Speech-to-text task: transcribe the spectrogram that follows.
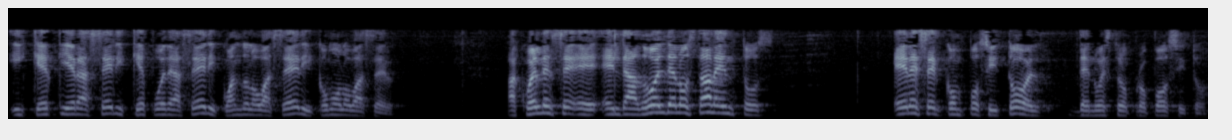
y qué quiere hacer y qué puede hacer y cuándo lo va a hacer y cómo lo va a hacer. Acuérdense, eh, el dador de los talentos, Él es el compositor de nuestro propósito.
